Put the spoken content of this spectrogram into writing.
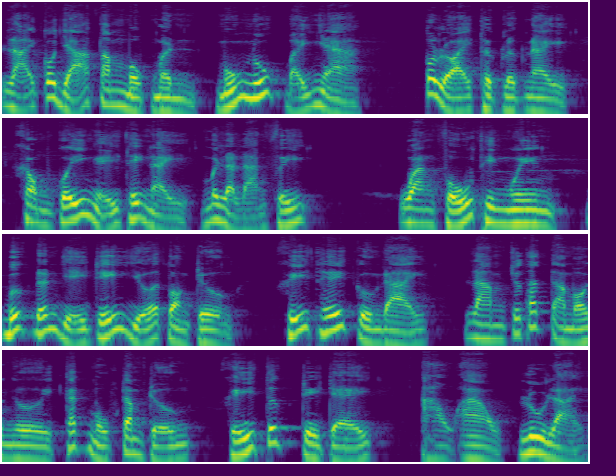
lại có giả tâm một mình muốn nuốt bảy nhà. Có loại thực lực này không có ý nghĩ thế này mới là lãng phí. Hoàng Phủ Thiên Nguyên bước đến vị trí giữa toàn trường, khí thế cường đại, làm cho tất cả mọi người cách một trăm trượng, khí tức trì trệ, ào ào lui lại.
